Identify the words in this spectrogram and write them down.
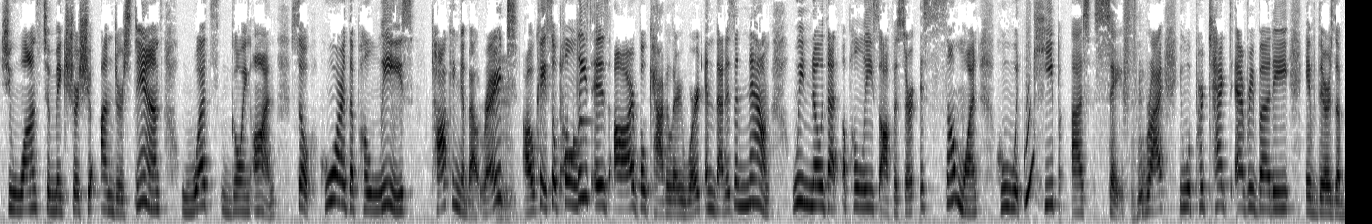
She wants to make sure she understands what's going on. So who are the police talking about, right? Mm. Okay, so police is our vocabulary word, and that is a noun. We know that a police officer is someone who would keep us safe, mm-hmm. right? He would protect everybody. If there's a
